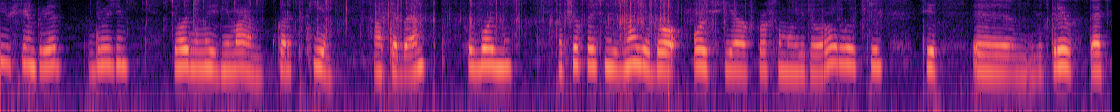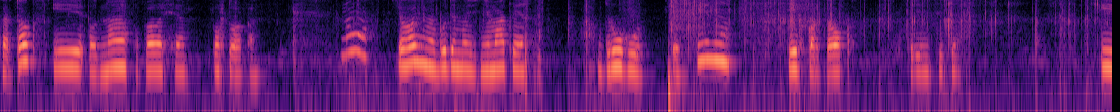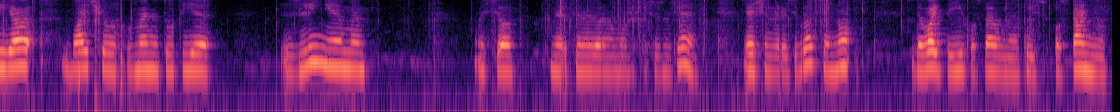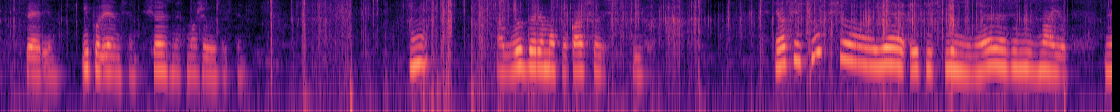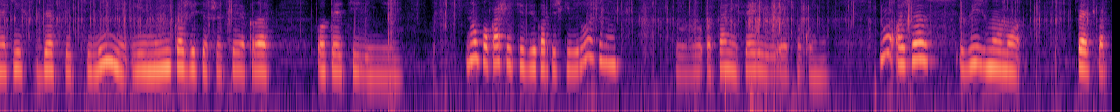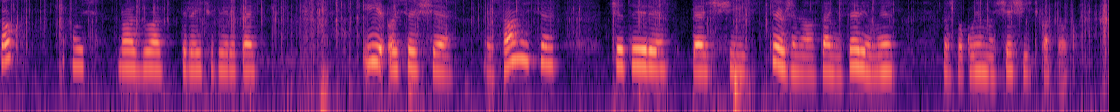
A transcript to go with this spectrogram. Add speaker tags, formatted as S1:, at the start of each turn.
S1: І всім привіт, друзі! Сьогодні ми знімаємо картки АТБ футбольні. Якщо хтось не знає, то ось я в прошлому відеороликі ці, е, відкрив 5 карток і одна попалася повторка. Ну, сьогодні ми будемо знімати другу частину цих карток, в принципі. І я бачу, в мене тут є з лініями. Ось це, мабуть, може щось означає. Я ще не розібрався, але давайте їх оставимо на якусь останню серію. І подивимося, що з них може випасти. Ну, а виберемо поки що з цих. Я взагалі чув, що є якісь лінії, але я навіть не знаю, на яких де це ці лінії, і мені кажеться, що це якраз от ці лінії. Ну, поки що ці дві карточки відложено. В останній серії розпакуємо. Ну, а зараз візьмемо 5 карток. Ось. Раз, два, три, чотири, п'ять. І ось ще останеться 4, 5, 6. Це вже на останню серію ми розпакуємо ще 6 карток.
